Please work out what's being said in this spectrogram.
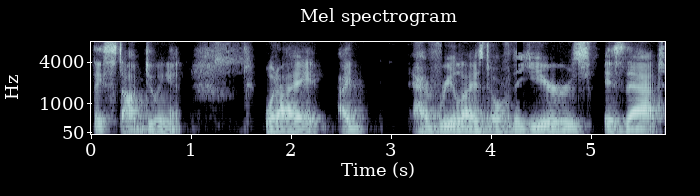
they stop doing it what I I have realized over the years is that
